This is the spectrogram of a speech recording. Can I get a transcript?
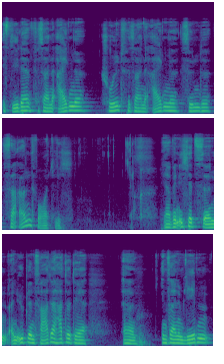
ist jeder für seine eigene Schuld, für seine eigene Sünde verantwortlich. Ja, wenn ich jetzt einen, einen üblen Vater hatte, der äh, in seinem Leben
